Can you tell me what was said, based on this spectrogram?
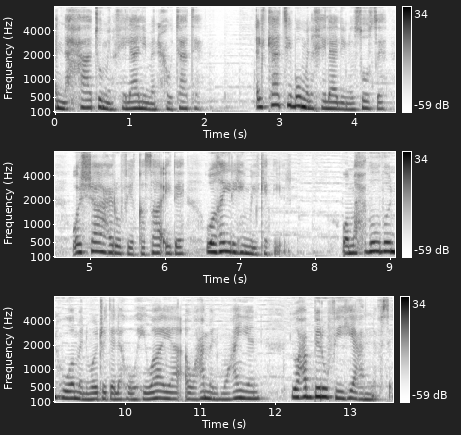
النحات من خلال منحوتاته الكاتب من خلال نصوصه والشاعر في قصائده وغيرهم الكثير ومحظوظ هو من وجد له هواية أو عمل معين يعبر فيه عن نفسه.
